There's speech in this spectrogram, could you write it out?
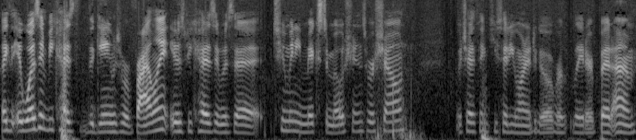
like it wasn't because the games were violent. It was because it was a too many mixed emotions were shown, which I think you said you wanted to go over later. But um,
